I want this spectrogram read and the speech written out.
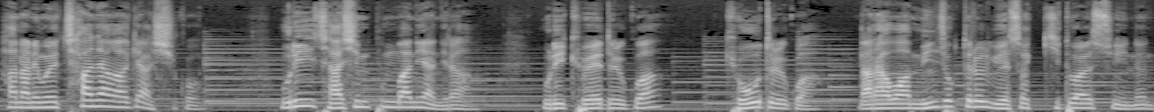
하나님을 찬양하게 하시고 우리 자신뿐만이 아니라 우리 교회들과 교우들과 나라와 민족들을 위해서 기도할 수 있는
